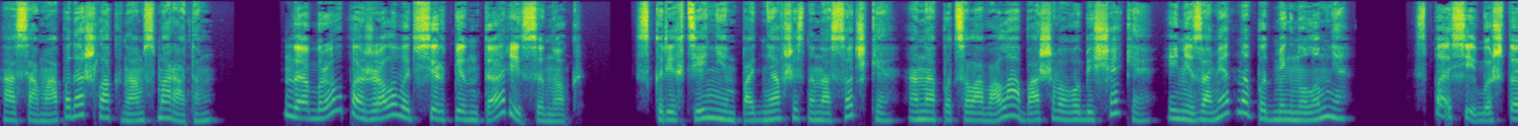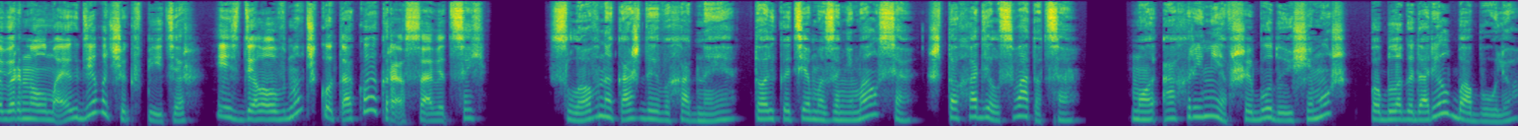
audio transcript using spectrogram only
а сама подошла к нам с Маратом. «Добро пожаловать в серпентарий, сынок!» С кряхтением, поднявшись на носочки, она поцеловала Абашева в обе щеки и незаметно подмигнула мне. «Спасибо, что вернул моих девочек в Питер и сделал внучку такой красавицей». Словно каждые выходные только тем и занимался, что ходил свататься. Мой охреневший будущий муж поблагодарил бабулю,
